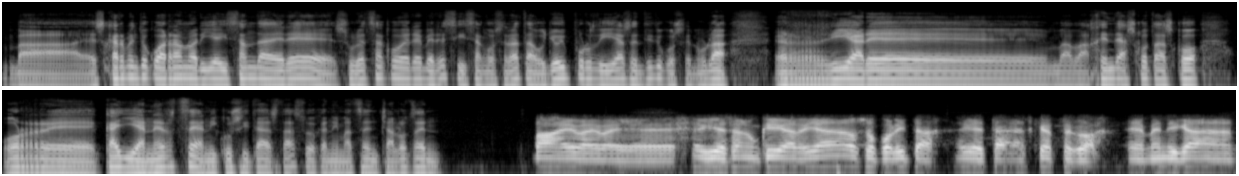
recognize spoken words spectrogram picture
ba, eskarmentuko arraunaria izan da ere, zuretzako ere berezi izango zera, eta oioi purdia sentituko zenula, herriare, ba, ba, jende askota asko hor e, kaian ertzean ikusita, ez da, zuek animatzen, txalotzen. Bai, bai, bai, e, egia esan unkigarria oso polita, eta eskertzeko. E, mendikan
